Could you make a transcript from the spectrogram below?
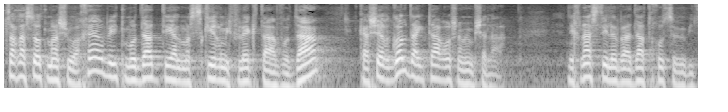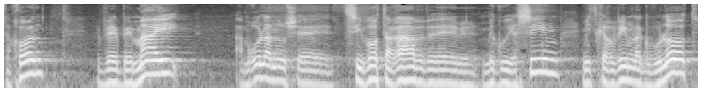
צריך לעשות משהו אחר, והתמודדתי על מזכיר מפלגת העבודה, כאשר גולדה הייתה ראש הממשלה. נכנסתי לוועדת חוץ וביטחון, ובמאי אמרו לנו שצבאות ערב מגויסים, מתקרבים לגבולות,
